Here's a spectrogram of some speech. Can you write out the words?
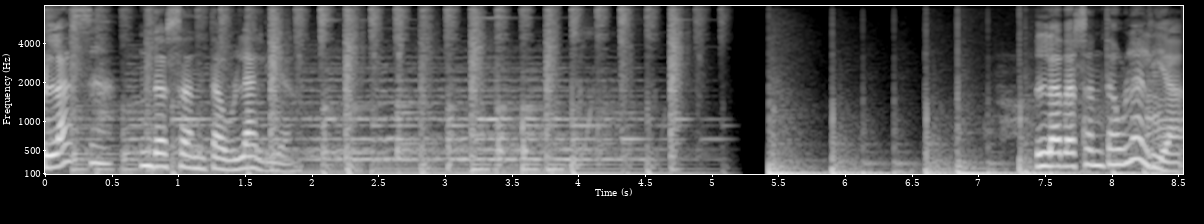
Plaça de Santa Eulàlia. La de Santa Eulàlia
